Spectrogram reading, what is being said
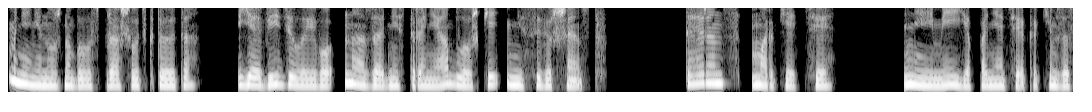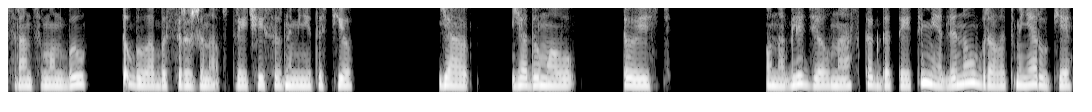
Мне не нужно было спрашивать, кто это. Я видела его на задней стороне обложки «Несовершенств». Терренс Маркетти. Не имея я понятия, каким засранцем он был, то была бы сражена встречей со знаменитостью. Я... я думал... То есть... Он оглядел нас, когда Тейт медленно убрал от меня руки.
